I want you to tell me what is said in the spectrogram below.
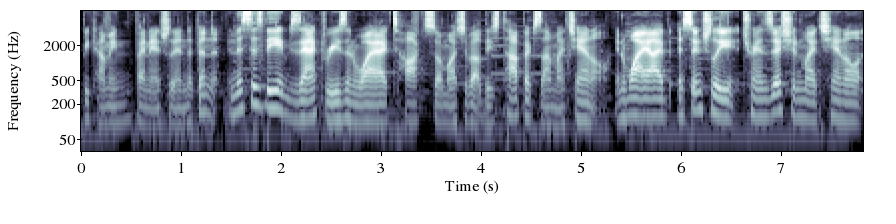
becoming financially independent. And this is the exact reason why I talked so much about these topics on my channel and why I've essentially transitioned my channel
